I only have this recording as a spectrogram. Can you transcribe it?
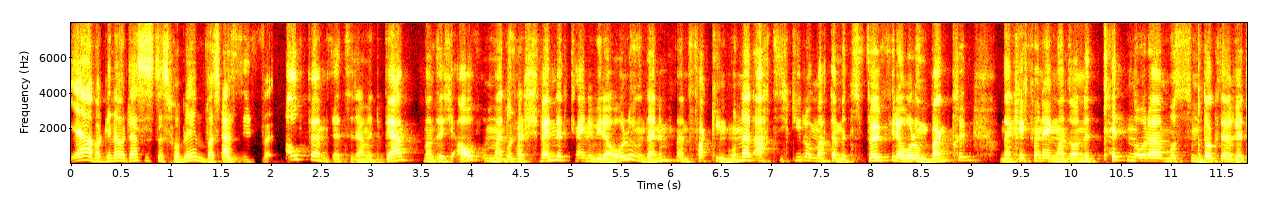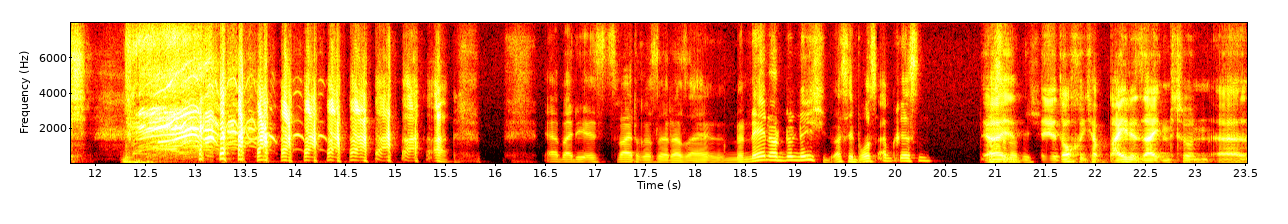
Ja, aber genau das ist das Problem. Was das man, ist Aufwärmsätze, damit wärmt man sich auf und man und verschwendet keine Wiederholung und dann nimmt man fucking 180 Kilo und macht damit zwölf Wiederholungen Bankdrücken und dann kriegt man irgendwann so eine Titten oder muss zum Dr. Rich. ja, bei dir ist zweiteres ja das ein. Nee, noch, noch nicht. Du hast den Brust abgerissen? Ja, äh, doch, ich habe beide Seiten schon äh,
